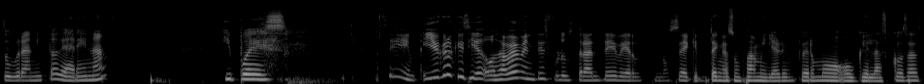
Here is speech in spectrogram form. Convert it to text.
tu granito de arena. Y pues, Sí, yo creo que sí, o sea, obviamente es frustrante ver, no sé, que tú tengas un familiar enfermo o que las cosas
